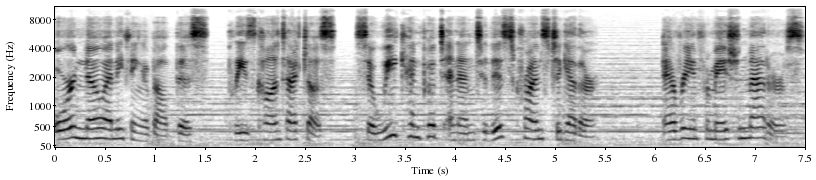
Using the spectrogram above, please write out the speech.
or know anything about this, please contact us so we can put an end to this crimes together. Every information matters.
